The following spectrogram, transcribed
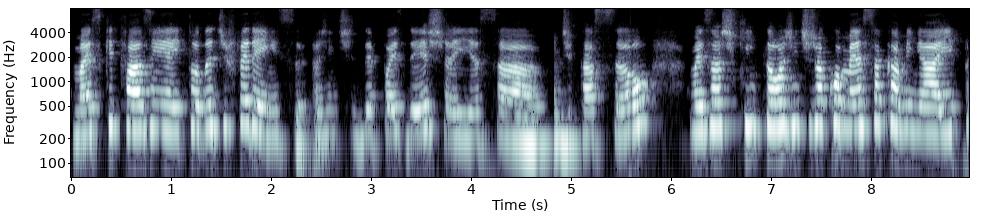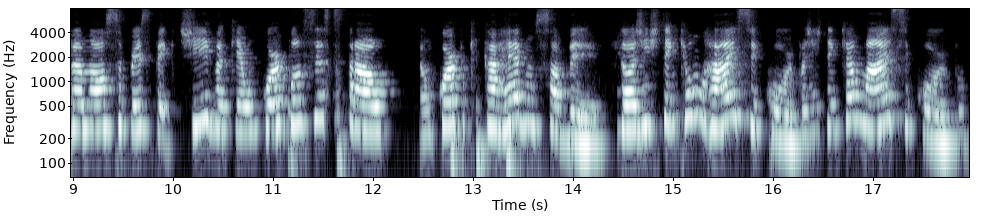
Mas que fazem aí toda a diferença. A gente depois deixa aí essa indicação mas acho que então a gente já começa a caminhar aí para a nossa perspectiva, que é um corpo ancestral, é um corpo que carrega um saber. Então a gente tem que honrar esse corpo, a gente tem que amar esse corpo.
